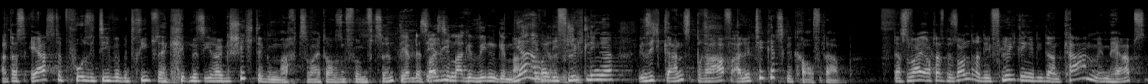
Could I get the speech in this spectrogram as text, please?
hat das erste positive Betriebsergebnis ihrer Geschichte gemacht 2015. Die haben das erste Mal Gewinn gemacht. Ja, weil die Flüchtlinge sich ganz brav alle Tickets gekauft haben. Das war ja auch das Besondere. Die Flüchtlinge, die dann kamen im Herbst,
